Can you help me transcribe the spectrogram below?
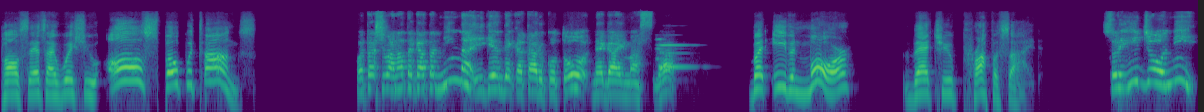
Paul says, I wish you all spoke with tongues. 私はあなた方みんな威厳で語ることを願いますが、but even more that you prophesied. それ以上に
